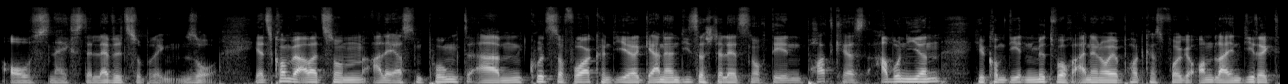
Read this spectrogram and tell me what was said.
aufs nächste Level zu bringen. So, jetzt kommen wir aber zum allerersten Punkt. Ähm, kurz davor könnt ihr gerne an dieser Stelle jetzt noch den Podcast abonnieren. Hier kommt jeden Mittwoch eine neue Podcast-Folge online direkt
